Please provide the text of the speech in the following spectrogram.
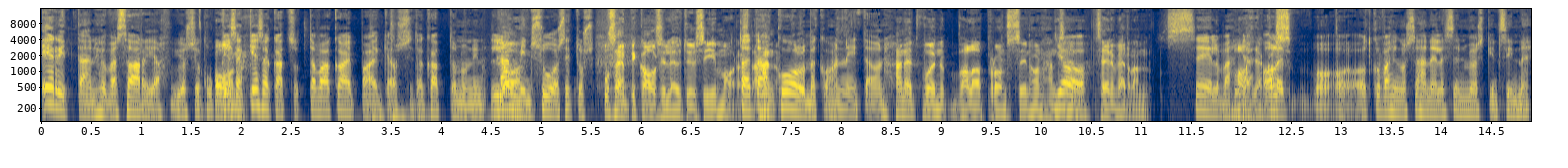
erittäin hyvä sarja. Jos joku On. kesä, kesäkatsottavaa kaipaa, eikä ole sitä kattonut, niin lämmin suositus. Useampi kausi löytyy Siimoorasta. Taitaa Hän, kolmekohan niitä on. hänet voin valaa pronssiin, on hän sen, Joo. sen verran. Selvä. Lahjakas. Ja olet, o, o, ootko vahingossa hänelle sen myöskin sinne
